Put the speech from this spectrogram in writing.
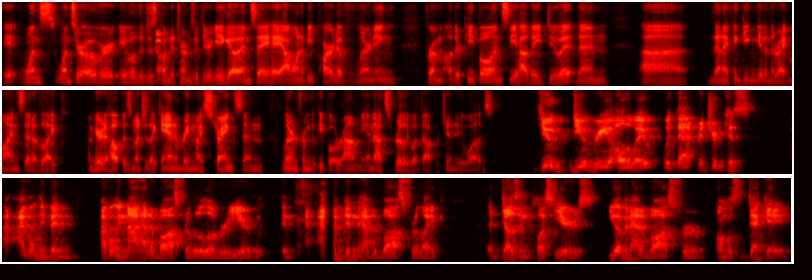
it once once you're over able to just come to terms with your ego and say hey i want to be part of learning from other people and see how they do it then uh, then I think you can get in the right mindset of like, I'm here to help as much as I can and bring my strengths and learn from the people around me. And that's really what the opportunity was. Do you, do you agree all the way with that, Richard? Because I've only been, I've only not had a boss for a little over a year and Adam didn't have a boss for like a dozen plus years. You haven't had a boss for almost a decade.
